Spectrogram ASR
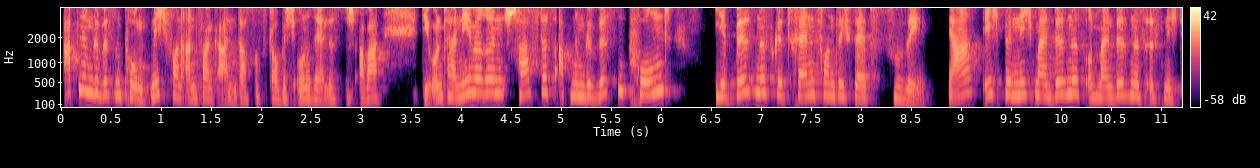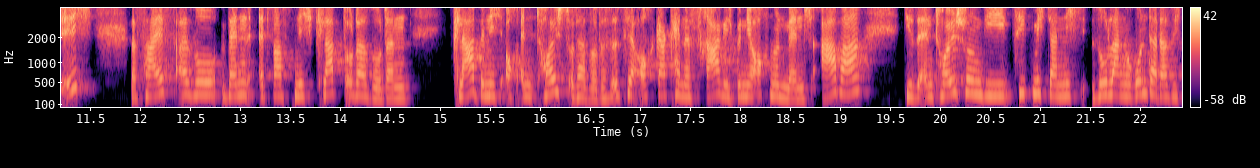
ab einem gewissen Punkt, nicht von Anfang an, das ist, glaube ich, unrealistisch, aber die Unternehmerin schafft es ab einem gewissen Punkt, ihr Business getrennt von sich selbst zu sehen. Ja, ich bin nicht mein Business und mein Business ist nicht ich. Das heißt also, wenn etwas nicht klappt oder so, dann Klar bin ich auch enttäuscht oder so. Das ist ja auch gar keine Frage. Ich bin ja auch nur ein Mensch. Aber diese Enttäuschung, die zieht mich dann nicht so lange runter, dass ich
